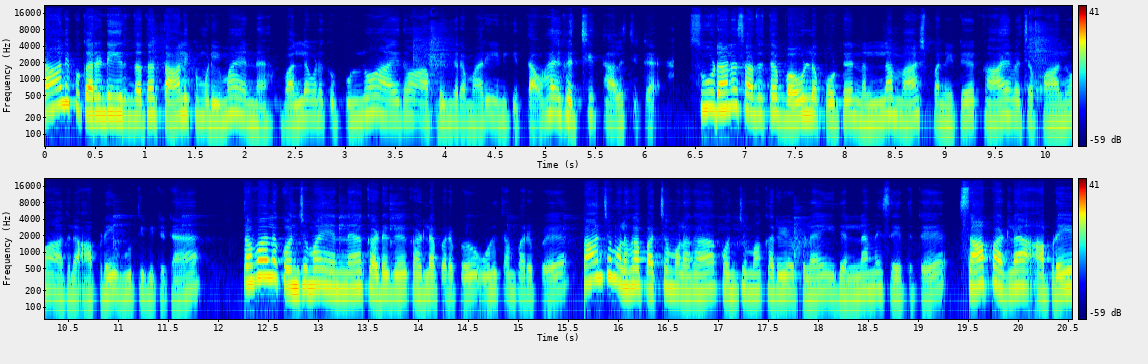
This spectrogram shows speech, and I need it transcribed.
தாளிப்பு கரண்டி இருந்தால் தான் தாளிக்க முடியுமா என்ன? வல்லவனுக்கு புல்லும் ஆயுதம் அப்படிங்கிற மாதிரி இன்னைக்கு தவாயை வச்சு தாளிச்சிட்டேன். சூடான சாதத்தை பவுலில் போட்டு நல்லா மேஷ் பண்ணிவிட்டு காய வச்ச பாலும் அதில் அப்படியே ஊற்றி விட்டுட்டேன். தவாவில் கொஞ்சமாக எண்ணெய் கடுகு கடலைப்பருப்பு உளுத்தம் பருப்பு காஞ்ச மிளகா பச்சை மிளகா கொஞ்சமாக கறிவேப்பிலை இது எல்லாமே சேர்த்துட்டு சாப்பாட்டில் அப்படியே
